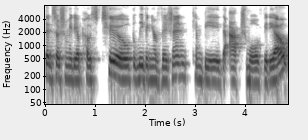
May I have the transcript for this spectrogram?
Then social media post two, believe in your vision can be the actual video.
